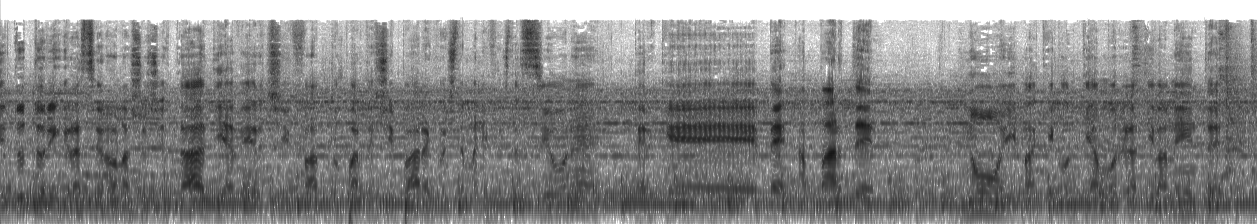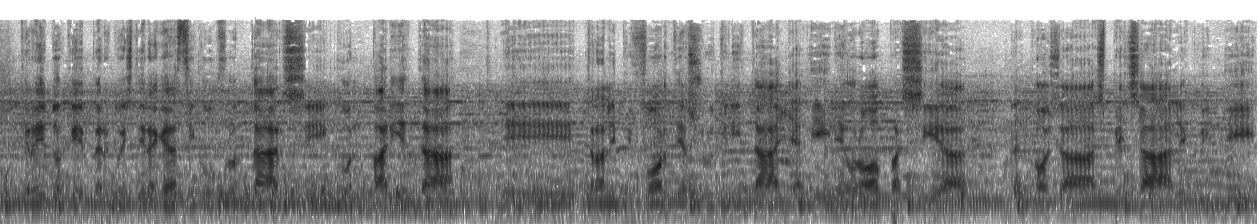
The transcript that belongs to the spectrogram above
innanzitutto ringrazierò la società di averci fatto partecipare a questa manifestazione perché, beh, a parte noi, ma che contiamo relativamente, credo che per questi ragazzi confrontarsi con pari età e tra le più forti assolute in Italia e in Europa sia una cosa speciale, quindi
